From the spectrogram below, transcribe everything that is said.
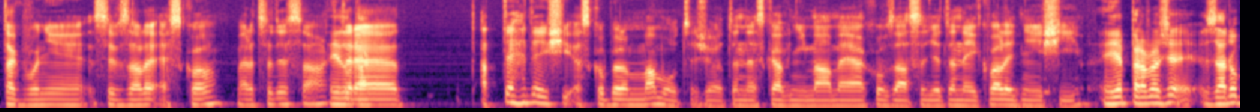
tak oni si vzali Esko Mercedesa, které a a tehdejší Esko byl Mamut, že jo, ten dneska vnímáme jako v zásadě ten nejkvalitnější. Je pravda, že za dob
